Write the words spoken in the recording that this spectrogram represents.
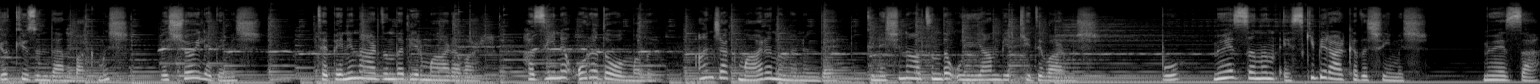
gökyüzünden bakmış ve şöyle demiş: Tepenin ardında bir mağara var. Hazine orada olmalı. Ancak mağaranın önünde güneşin altında uyuyan bir kedi varmış. Bu Müezza'nın eski bir arkadaşıymış. Müezza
